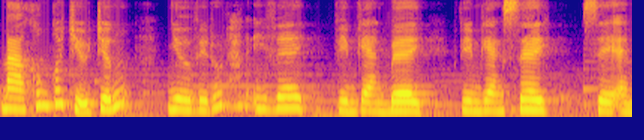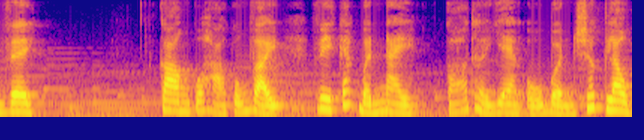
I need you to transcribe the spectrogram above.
mà không có triệu chứng như virus HIV, viêm gan B, viêm gan C, CMV. Con của họ cũng vậy vì các bệnh này có thời gian ủ bệnh rất lâu.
